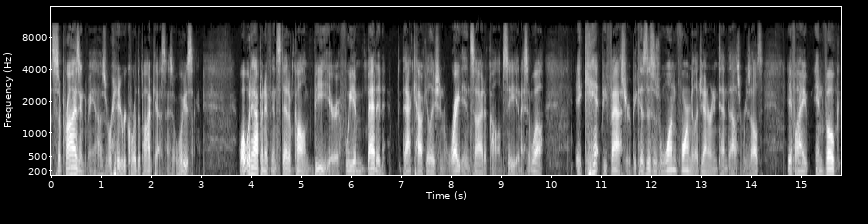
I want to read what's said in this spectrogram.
surprising to me. I was ready to record the podcast, and I said, wait a second. What would happen if instead of column B here, if we embedded that calculation right inside of column C? And I said, well, it can't be faster because this is one formula generating 10,000 results. If I invoke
